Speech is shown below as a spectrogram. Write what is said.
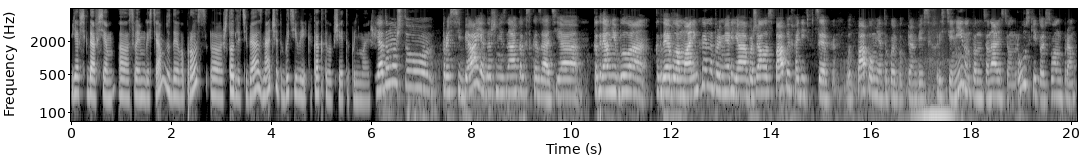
я всегда всем э, своим гостям задаю вопрос, э, что для тебя значит быть еврейкой? Как ты вообще это понимаешь? Я думаю, что про себя я даже не знаю, как сказать. Я, когда мне было, когда я была маленькая, например, я обожала с папой ходить в церковь. Вот папа у меня такой вот прям весь христианин, он по национальности он русский, то есть он прям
